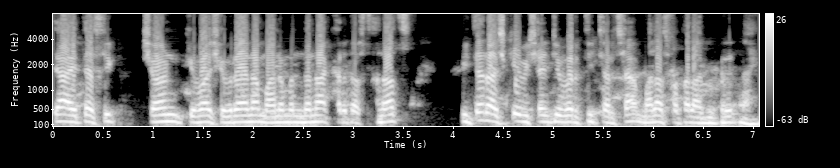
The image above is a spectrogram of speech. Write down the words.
त्या ऐतिहासिक क्षण किंवा शिवरायांना मानवंदना करत असतानाच इतर राजकीय विषयांची वरती चर्चा मला स्वतःला अभिप्रेत नाही.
